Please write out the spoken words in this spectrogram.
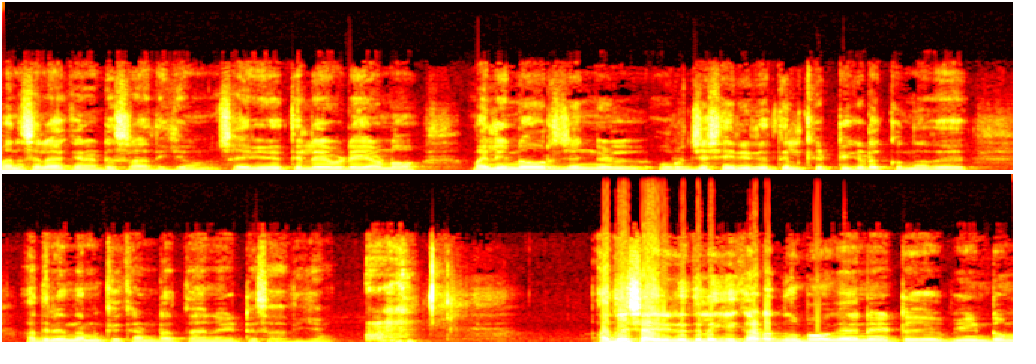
മനസ്സിലാക്കാനായിട്ട് സാധിക്കും. ശരീരത്തിൽ എവിടെയാണോ മലിനോർജങ്ങൾ ഊർജ ശരീരത്തിൽ കെട്ടിക്കിടക്കുന്നത് അതിനെ നമുക്ക് കണ്ടെത്താനായിട്ട് സാധിക്കും. അത് ശരീരത്തിലേക്ക് കടന്നു പോകാനായിട്ട് വീണ്ടും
